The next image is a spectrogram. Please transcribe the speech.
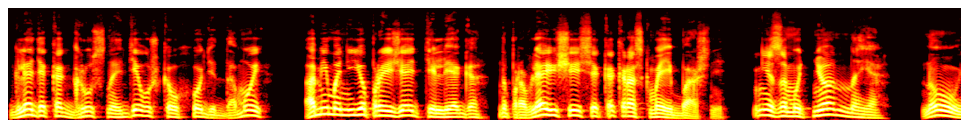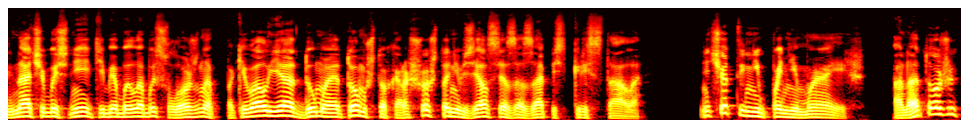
глядя, как грустная девушка уходит домой, а мимо нее проезжает телега, направляющаяся как раз к моей башне. Незамутненная. Ну, иначе бы с ней тебе было бы сложно. Покивал я, думая о том, что хорошо, что не взялся за запись кристалла. Ничего ты не понимаешь. Она тоже.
